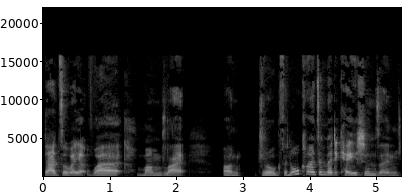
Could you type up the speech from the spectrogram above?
Dad's away at work, mum's like on drugs and all kinds of medications and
